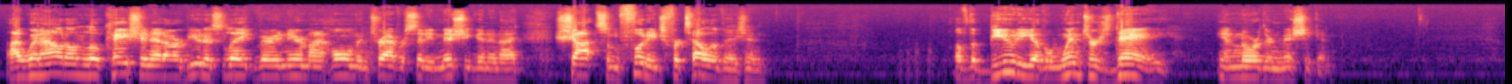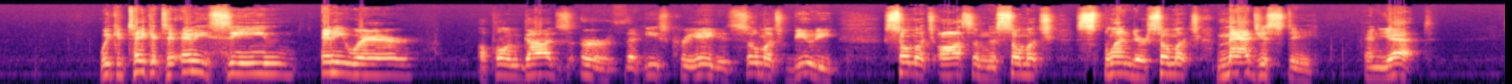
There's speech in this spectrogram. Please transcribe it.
I went out on location at Arbutus Lake, very near my home in Traverse City, Michigan, and I shot some footage for television of the beauty of a winter's day in northern Michigan. We could take it to any scene, anywhere upon God's earth that He's created so much beauty so much awesomeness, so much splendor, so much majesty, and yet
